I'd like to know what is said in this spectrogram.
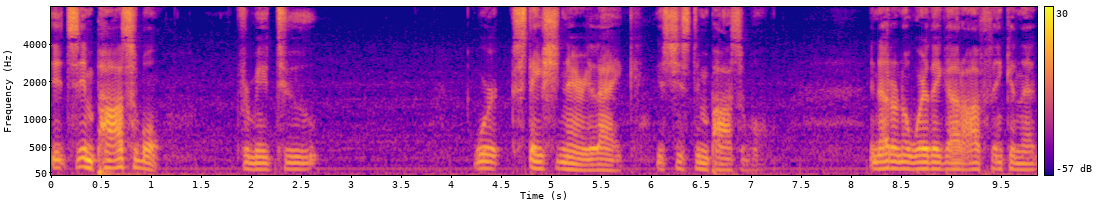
it's impossible for me to work stationary like. It's just impossible. And I don't know where they got off thinking that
